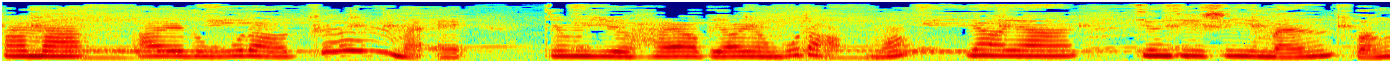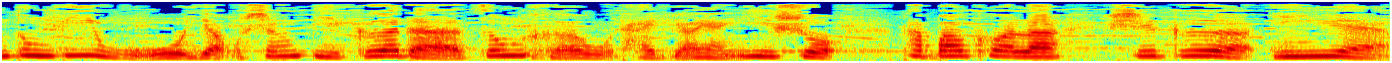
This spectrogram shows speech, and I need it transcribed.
妈妈阿姨的舞蹈真美京剧还要表演舞蹈吗？要呀京剧是一门逢动必舞、有声必歌的综合舞台表演艺术，它包括了诗歌、音乐、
